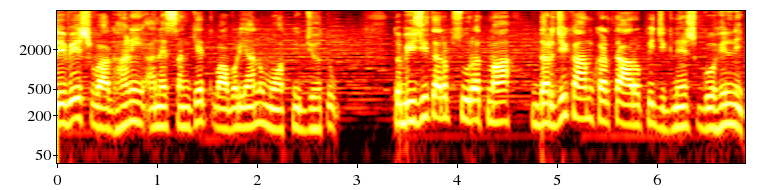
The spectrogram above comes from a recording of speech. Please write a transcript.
દેવેશ વાઘાણી અને સંકેત વાવડિયાનું મોત નીપજ્યું હતું. તો બીજી તરફ સુરતમાં દરજી કામ કરતા આરોપી જિગ્નેશ ગોહિલની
